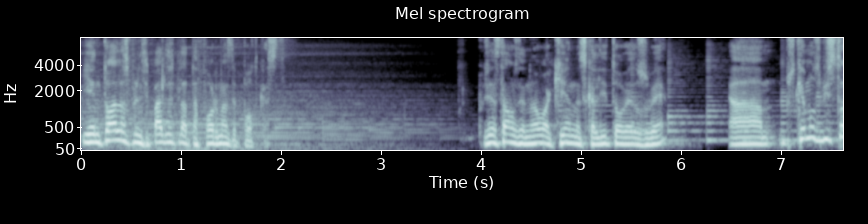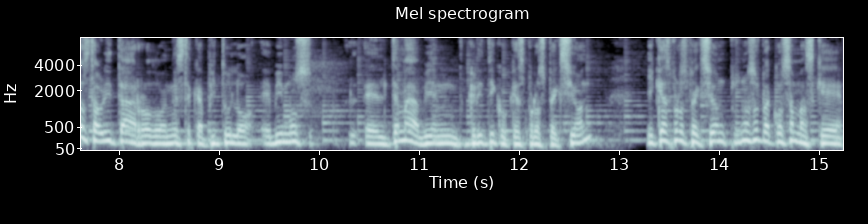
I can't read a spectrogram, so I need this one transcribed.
y en todas las principales plataformas de podcast. Pues ya estamos de nuevo aquí en Mezcalito B2B. Ah, pues que hemos visto hasta ahorita, Rodo, en este capítulo, eh, vimos el tema bien crítico que es prospección. ¿Y qué es prospección? Pues no es otra cosa más que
